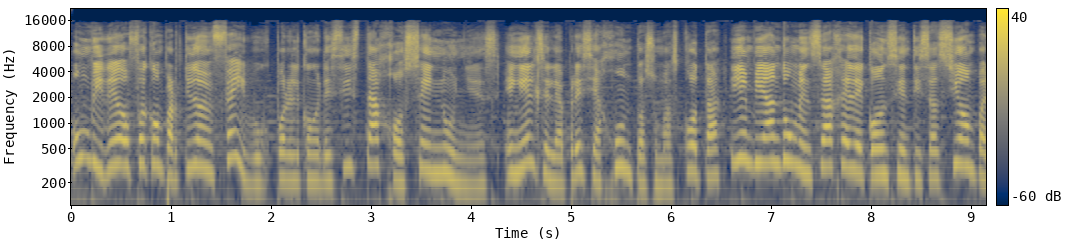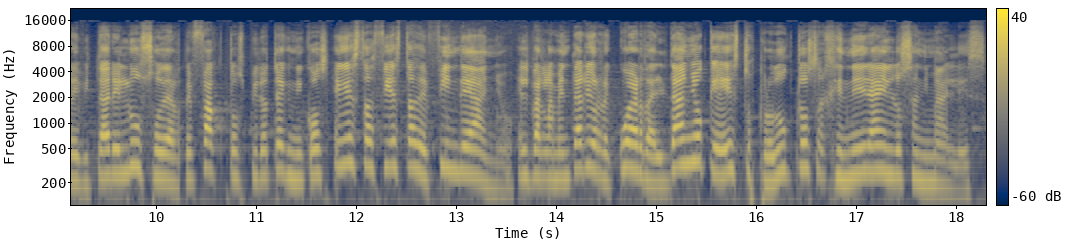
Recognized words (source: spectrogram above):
Un video fue compartido en Facebook por el congresista José Núñez. En él se le aprecia junto a su mascota y enviando un mensaje de concientización para evitar el uso de artefactos pirotécnicos en estas fiestas de fin de año. El parlamentario recuerda el daño que estos productos generan en los animales.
